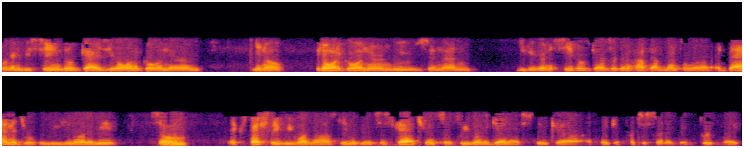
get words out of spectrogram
we're going to be seeing those guys. You don't want to go in there and, you know, you don't want to go in there and lose, and then you're going to see those guys are going to have that mental uh, advantage over you. You know what I mean? So. Mhm. Especially we won the last game against Saskatchewan, so if we win again, I just think uh, I think it puts us in a good, good like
